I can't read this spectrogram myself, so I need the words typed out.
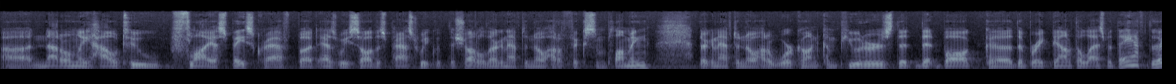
uh, not only how to fly a spacecraft, but as we saw this past week with the shuttle, they're going to have to know how to fix some plumbing. They're going to have to know how to work on computers that that balk, uh, that break down at the last minute. They have to.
